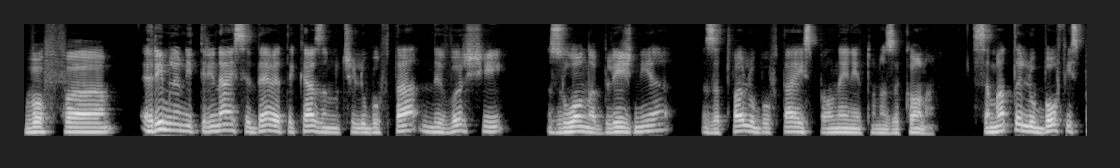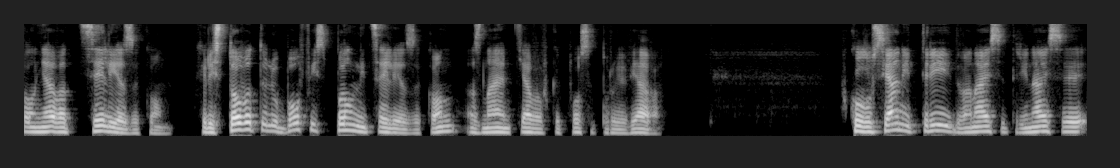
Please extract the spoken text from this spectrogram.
в Римляни 13.9 е казано, че любовта не върши зло на ближния, затова любовта е изпълнението на закона. Самата любов изпълнява целия закон. Христовата любов изпълни целия закон, а знаем тя в какво се проявява. В Колосяни 3, 12, 13,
